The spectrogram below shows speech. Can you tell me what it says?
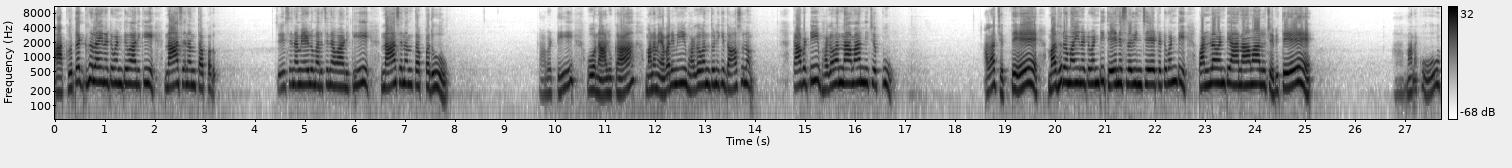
ఆ కృతజ్ఞులైనటువంటి వారికి నాశనం తప్పదు. చేసిన మేలు మరచిన వాడికి నాశనం తప్పదు. కాబట్టి ఓ నాలుక మనం ఎవరిమీ భగవంతునికి దాసులం. కాబట్టి భగవన్నామాన్ని చెప్పు. అలా చెప్తే మధురమైనటువంటి తేనె స్రవించేటటువంటి పండ్ల వంటి ఆ నామాలు చెబితే మనకు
